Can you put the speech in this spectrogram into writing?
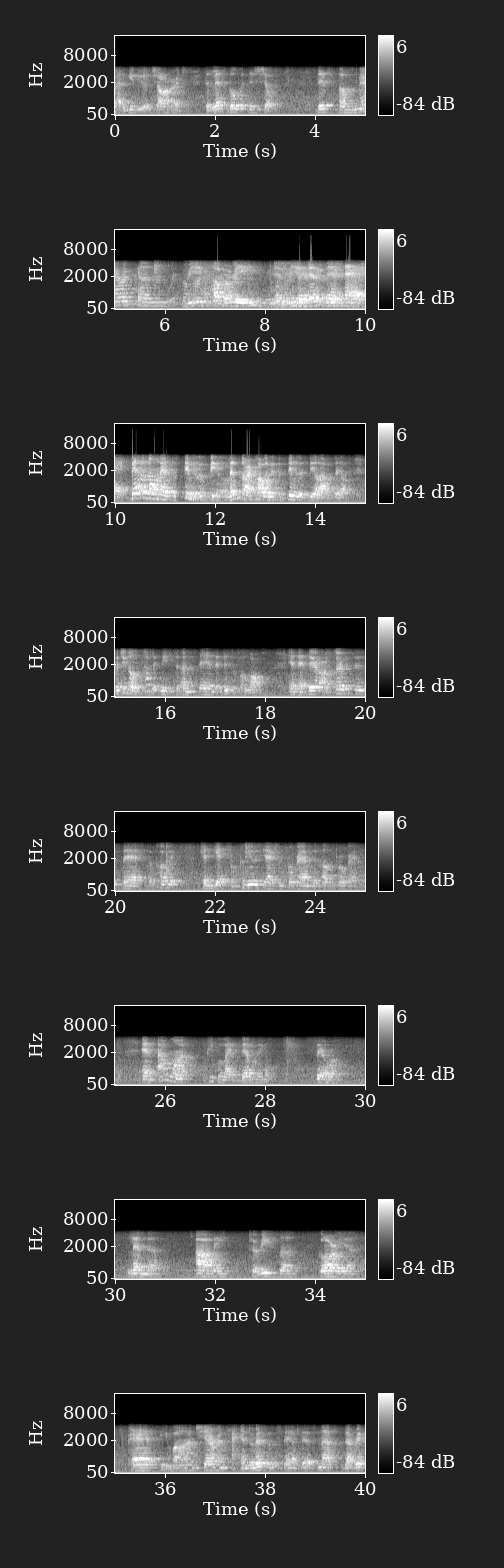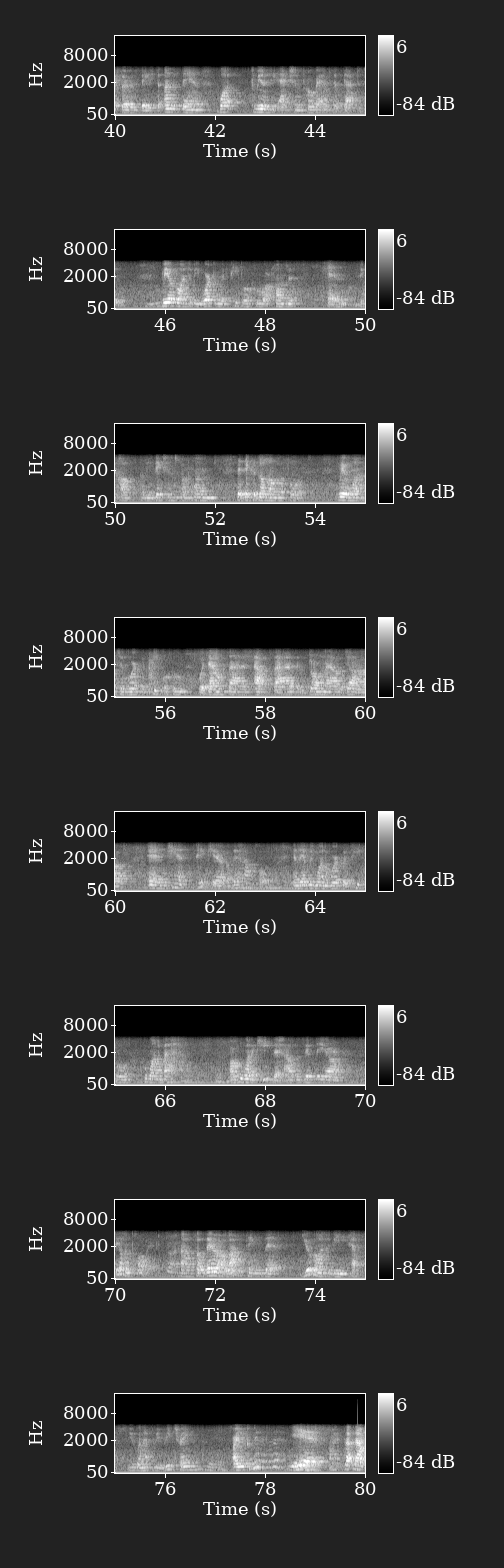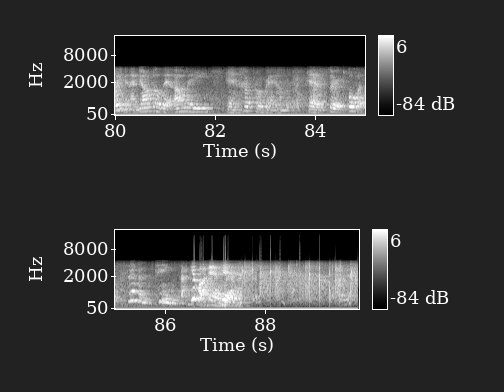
try to give you a charge to let's go with this show. This American Recovery and Reinvestment Act, better known as the stimulus bill. Let's start calling it the stimulus bill ourselves. But you know, the public needs to understand that this is a law and that there are services that the public can get from community action programs and other programs. And I want people like Beverly, Sarah, Linda, Ollie, Teresa, Gloria, Pat, Yvonne, Sharon, and the rest of the staff that's not direct service based to understand what community action programs have got to do. Mm-hmm. We are going to be working with people who are homeless and because of evictions from homes that they could no longer afford. We're wanting to work with people who were downsized, and thrown out of jobs and can't take care of their household. And then we want to work with people who want to buy a house or who want to keep their houses if they are still employed. Right. Uh, so there are a lot of things that you're going to be have you're going to have to be retrained. Are you committed to that? Yes. All right. So, now wait a minute. Y'all know that Ollie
